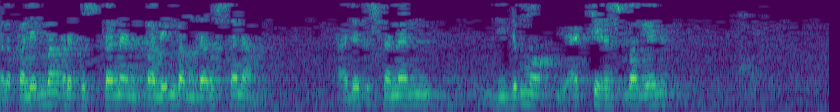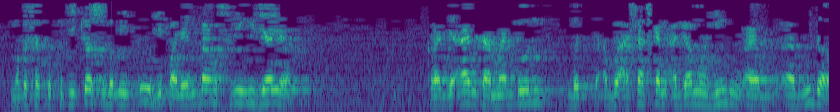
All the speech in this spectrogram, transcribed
kalau Palembang ada kesultanan Palembang Darussalam. Ada kesultanan di Demak di Aceh dan sebagainya. Maka satu ketika sebelum itu di Palembang Sriwijaya kerajaan tamadun berasaskan agama Hindu eh, eh Buddha.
